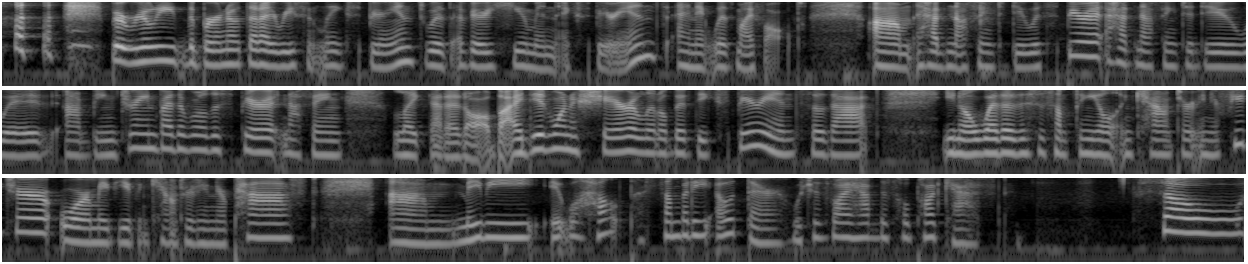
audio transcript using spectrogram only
but really, the burnout that I recently experienced was a very human experience, and it was my fault. Um, it had nothing to do with spirit, had nothing to do with uh, being drained by the world of spirit, nothing like that at all. But I did want to share a little bit of the experience so that, you know, whether this is something you'll encounter in your future or maybe you've encountered in your past, um, maybe it will help somebody out there, which is why I have this whole podcast. So,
